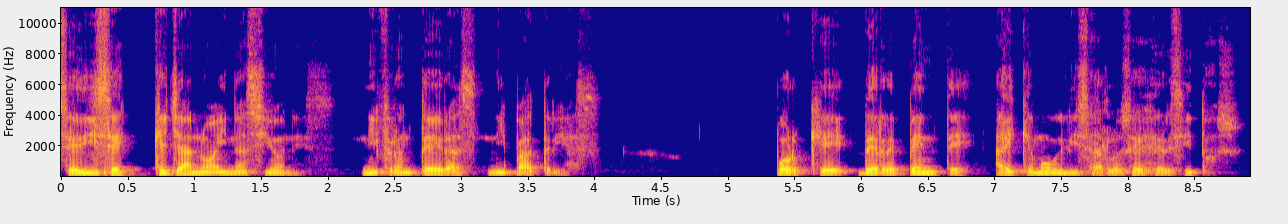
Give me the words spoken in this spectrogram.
Se dice que ya no hay naciones, ni fronteras, ni patrias, porque de repente hay que movilizar los ejércitos,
